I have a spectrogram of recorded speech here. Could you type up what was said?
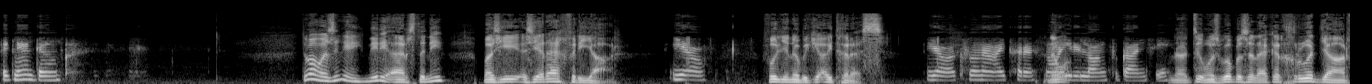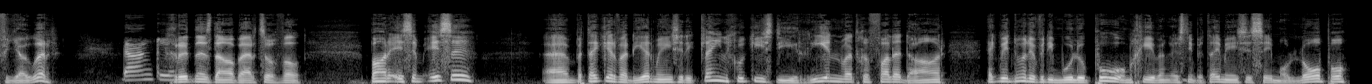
Ek net dink. Dit was nie nie die ergste nie, maar as jy is jy reg vir die jaar. Ja. Voel jy nou 'n bietjie uitgerus? Ja, ek voel nou uitgerus na Nou- hierdie lang vakansie. Nou toe, ons hoop is 'n lekker groot jaar vir jou, hoor. Dankie. Groetnis daar op Hertsgwil. Paar SMS'e. Ehm uh, baie keer waardeer mense die klein goedjies, die reën wat geval het daar. Ek weet nooit of dit die Molopo omgewing is nie. Party mense sê Molopo.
